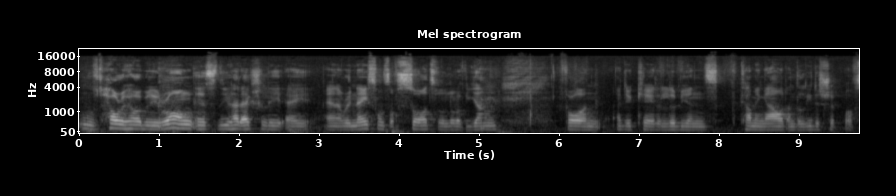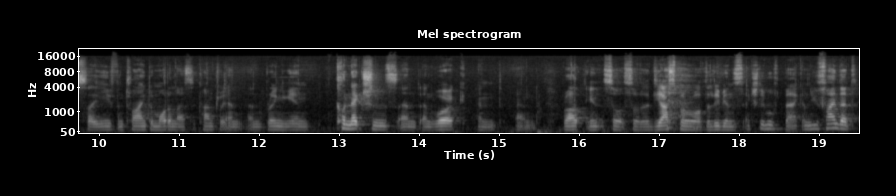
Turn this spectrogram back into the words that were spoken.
moved horribly, horribly wrong is you had actually a, a renaissance of sorts with a lot of young, foreign educated Libyans coming out under leadership of Saif and trying to modernize the country and, and bringing in connections and, and work and, and in, so, so the diaspora of the Libyans actually moved back. And you find that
